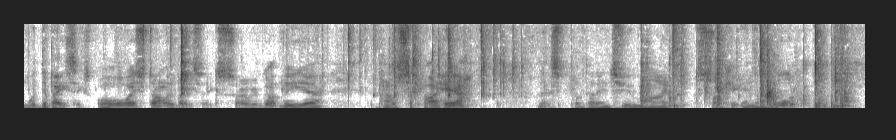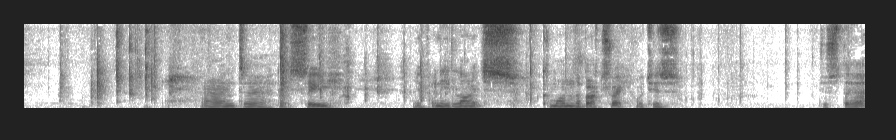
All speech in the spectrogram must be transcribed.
with the basics. Always start with the basics. So we've got the, uh, power supply here. Let's plug that into my socket in the board. And uh, let's see if any lights come on the battery, which is just there.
